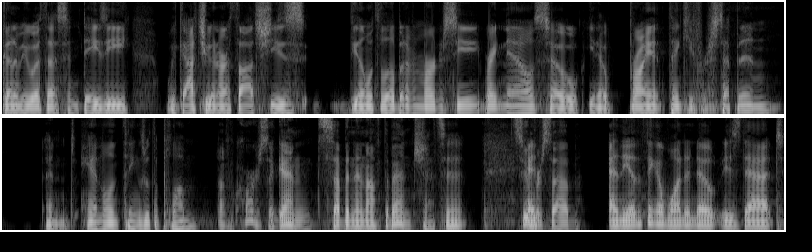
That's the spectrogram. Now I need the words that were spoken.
going to be with us, and Daisy, we got you in our thoughts. She's dealing with a little bit of emergency right now. So, you know, Bryant, thank you for stepping in and handling things with a plum. Of course. Again, subbing in off the bench. That's it. Super and- sub. And the other thing I want to note is that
